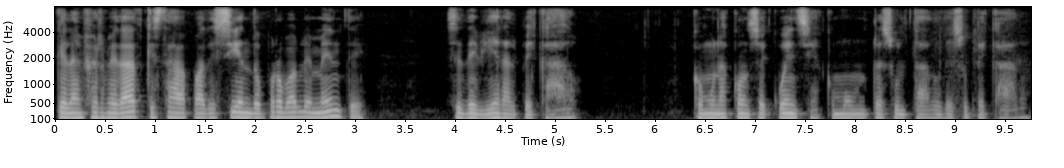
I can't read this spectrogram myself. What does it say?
que la enfermedad que estaba padeciendo probablemente se debiera al pecado, como una consecuencia, como un resultado de su pecado.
